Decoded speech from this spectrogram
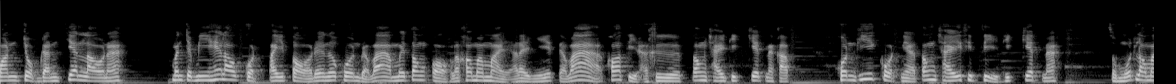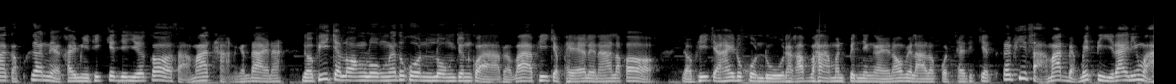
มอนจบดันเจียนเรานะ มันจะมีให้เรากดไปต่อด้วยนะทุกคนแบบว่าไม่ต้องออกแล้วเข้ามาใหม่อะไรอย่างนี้ แต่ว่าข้อเสียคือต้องใช้ทิกเก็ตนะครับ คนที่กดเนี่ยต้องใช้ 14 ทิกเก็ตนะสมมุติเรามากับเพื่อนเนี่ยใครมีทิกเก็ตเยอะๆก็สามารถหารกันได้นะ เดี๋ยวพี่จะลองลงนะทุกคนลงจนกว่าแบบว่าพี่จะแพ้เลยนะ แล้วก็เดี๋ยวพี่จะให้ทุกคนดูนะครับ ว่ามันเป็นยังไงเนาะเวลาเรากดใช้ทิกเก็ตเอ้ยพี่สามารถแบบไม่ตีได้นี่หว่า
